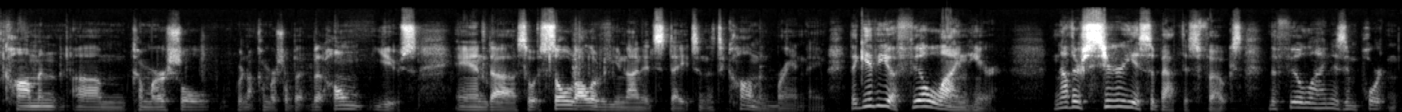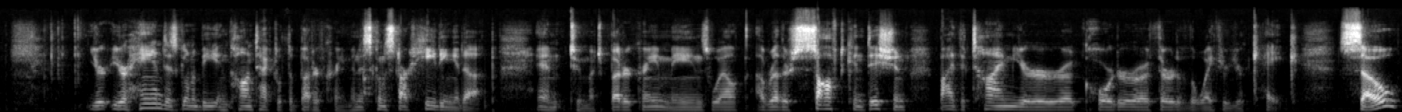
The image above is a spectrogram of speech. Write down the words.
common um, commercial, or not commercial, but, but home use. And uh, so it's sold all over the United States and it's a common brand name. They give you a fill line here. Now they're serious about this folks. The fill line is important your, your hand is going to be in contact with the buttercream and it's going to start heating it up. And too much buttercream means, well, a rather soft condition by the time you're a quarter or a third of the way through your cake. So,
